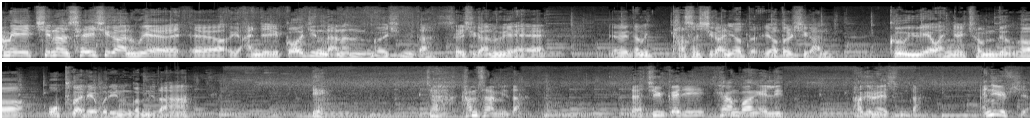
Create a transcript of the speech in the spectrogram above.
3H는 3시간 후에 에, 완전히 꺼진다는 것입니다. 3시간 후에 에, 그다음에 5시간, 8, 8시간 그 위에 완전히 점등 어, 오프가 되어 버리는 겁니다. 예. 자, 감사합니다. 자, 지금까지 태양광 엘리 박연호였습니다. 안녕히 계십시오.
